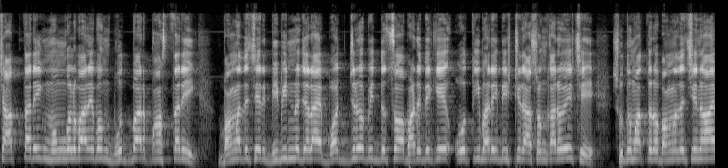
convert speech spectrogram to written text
চার তারিখ মঙ্গলবার এবং বুধবার পাঁচ তারিখ বাংলাদেশের বিভিন্ন জেলায় বজ্র বিদ্যুৎ সহ ভারী থেকে অতি ভারী বৃষ্টির আশঙ্কা রয়েছে। শুধুমাত্র বাংলাদেশে নয়,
